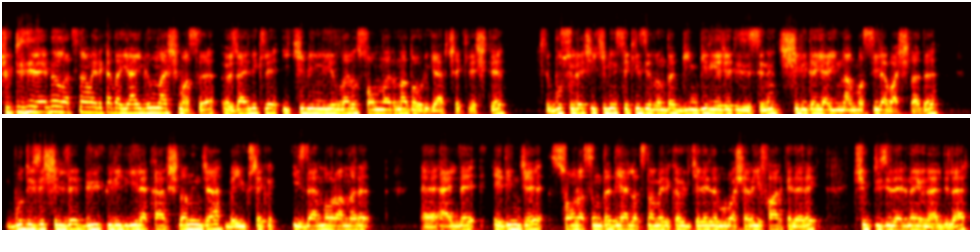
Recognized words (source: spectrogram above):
Türk dizilerinin Latin Amerika'da yaygınlaşması özellikle 2000'li yılların sonlarına doğru gerçekleşti. İşte bu süreç 2008 yılında Binbir Gece dizisinin Şili'de yayınlanmasıyla başladı. Bu dizi Şili'de büyük bir ilgiyle karşılanınca ve yüksek izlenme oranları e, elde edince sonrasında diğer Latin Amerika ülkeleri de bu başarıyı fark ederek Türk dizilerine yöneldiler.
